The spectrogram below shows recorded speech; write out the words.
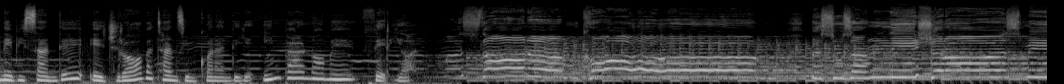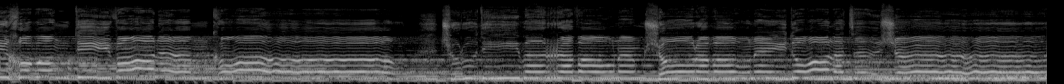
نویسنده اجرا و تنظیم کننده این برنامه فریال مستانم کن بسوزن نیشه را از میخوبان دیوانم کن. چرودی بر روانم شو روان ای دولت شهر.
